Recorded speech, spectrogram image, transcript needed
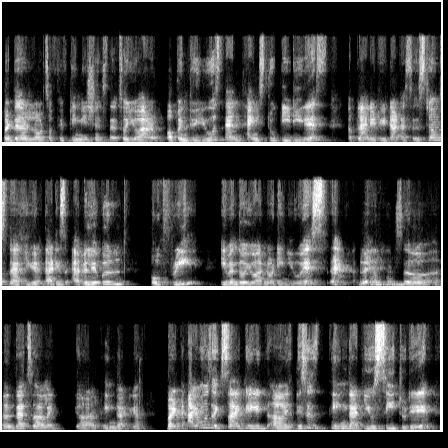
but there are lots of 50 missions there. So you are open to use and thanks to PDS, the planetary data systems that you that is available for free, even though you are not in US. so uh, that's a like uh, thing that, yeah. But I was excited, uh, this is the thing that you see today,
